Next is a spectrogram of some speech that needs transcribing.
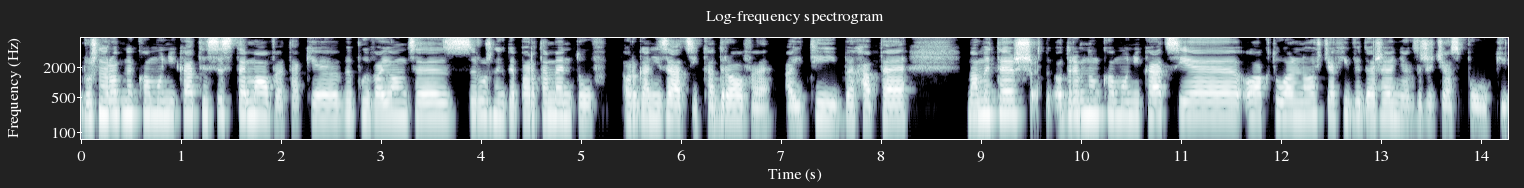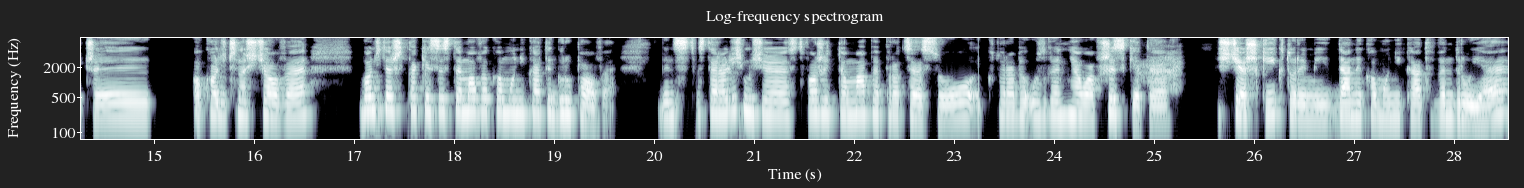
różnorodne komunikaty systemowe, takie wypływające z różnych departamentów organizacji, kadrowe, IT, BHP. Mamy też odrębną komunikację o aktualnościach i wydarzeniach z życia spółki, czy okolicznościowe, bądź też takie systemowe komunikaty grupowe. Więc staraliśmy się stworzyć tą mapę procesu, która by uwzględniała wszystkie te ścieżki, którymi dany komunikat wędruje,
